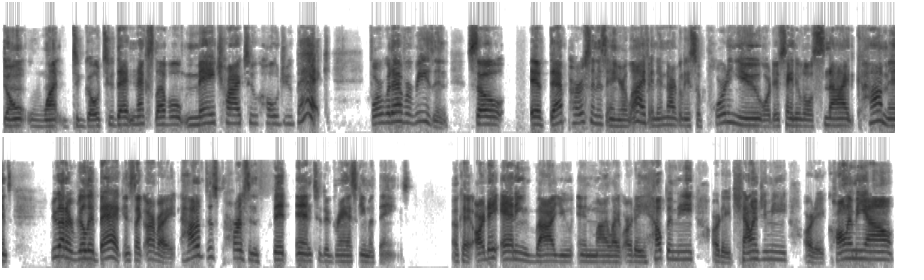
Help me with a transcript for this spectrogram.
don't want to go to that next level may try to hold you back for whatever reason. So if that person is in your life and they're not really supporting you or they're saying a little snide comments, you got to reel it back. It's like, all right, how does this person fit into the grand scheme of things? Okay, are they adding value in my life? Are they helping me? Are they challenging me? Are they calling me out?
